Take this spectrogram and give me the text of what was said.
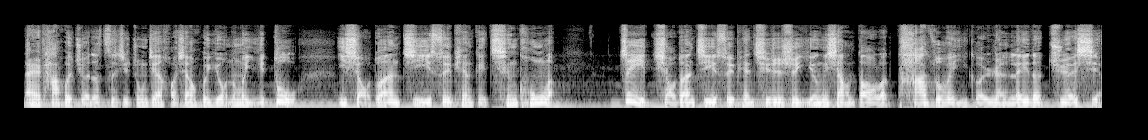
但是他会觉得自己中间好像会有那么一度。一小段记忆碎片给清空了，这一小段记忆碎片其实是影响到了他作为一个人类的觉醒。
